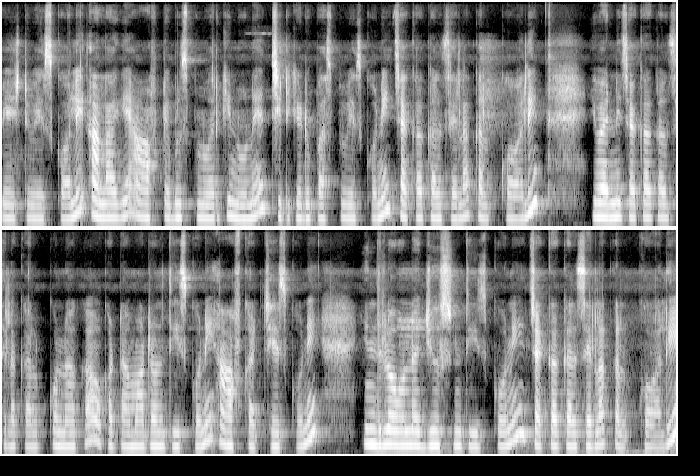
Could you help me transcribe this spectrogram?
పేస్ట్ వేసుకోవాలి. అలాగే హాఫ్ టేబుల్ స్పూన్ వరకు నూనె చిటికెడు పసుపు వేసుకొని చక్కగా కలిసేలా కలుపుకోవాలి. ఇవన్నీ చక్కగా కలిసేలా కలుపుకున్నాక ఒక టమాటాను తీసుకొని హాఫ్ కట్ చేసుకొని ఇందులో ఉన్న జ్యూస్ని తీసుకొని చక్కగా కలిసేలా కలుపుకోవాలి.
